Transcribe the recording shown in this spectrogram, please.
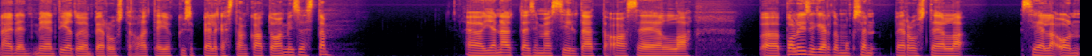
näiden meidän tietojen perusteella, että ei ole kyse pelkästään katoamisesta. Ja näyttäisi myös siltä, että aseella poliisin kertomuksen perusteella siellä on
